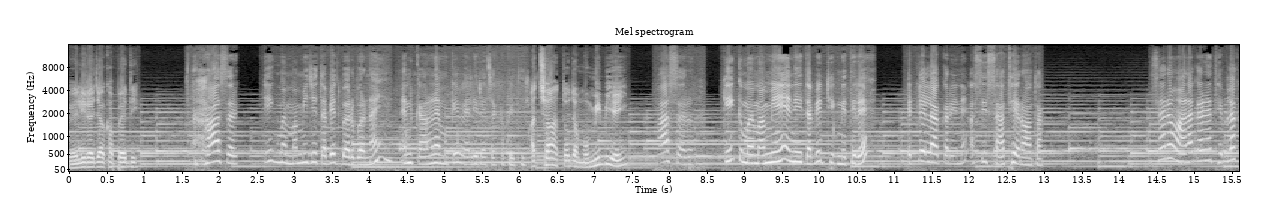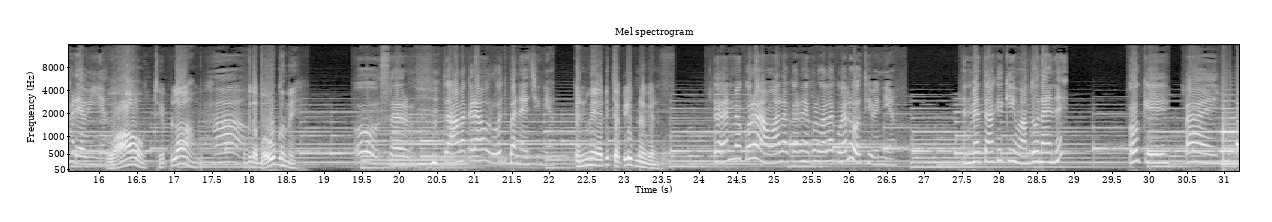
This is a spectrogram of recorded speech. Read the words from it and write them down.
वेली रजा खपे थी હા સર કંઈક મારી મમ્મીજી તબિયત બરોબર નહીં એને કારણે મૂકે વહેલી રજા ખપી હતી अच्छा तो जा मम्मी भी आई હા સર કંઈક મારી મમ્મી એની તબિયત ઠીક નથી રહે એટલે લા કરીને અસી સાથે રહતા સર હું આના કારણે થેપલા ખડ્યા આવી અહીંયા वाव थेपला હા मुझे तो बहु गमे ઓ સર તો આના કરે હું રોજ બનાવે છે ત્યાં इनमें एडी तकलीफ न गन તો એને મેં કરો આના કારણે हिकिड़ो कलाक वहेलो उथी वञी आहियाँ મેં તાકે કી વાંધો ના ને ઓકે ने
